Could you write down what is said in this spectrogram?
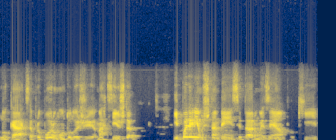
Lukács a propor uma ontologia marxista, E poderíamos também citar um exemplo que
